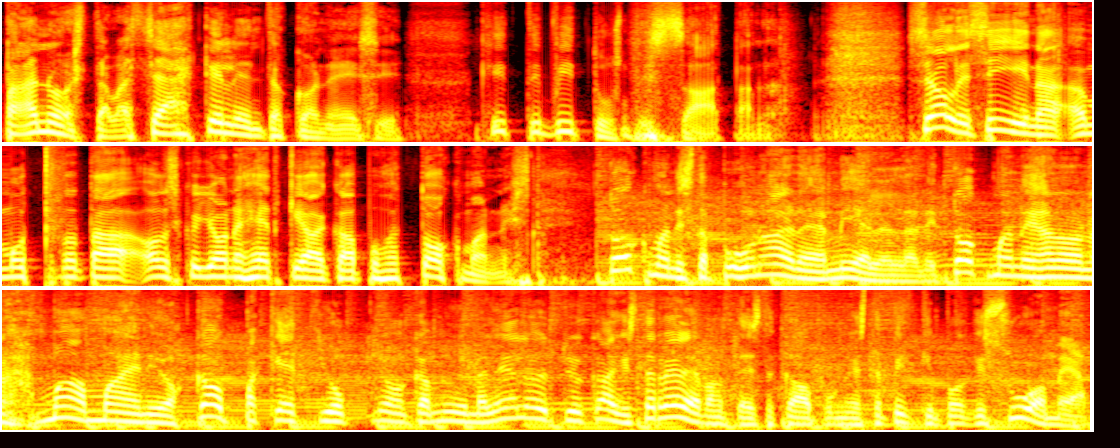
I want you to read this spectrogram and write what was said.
panostavat sähkölentokoneisiin. Kiitti vitusti, saatana. Se oli siinä, mutta tota, olisiko Jone hetki aikaa puhua Tokmannista? Tokmanista puhun aina ja mielelläni. Tokmannihan on maan mainio kauppaketju, jonka myymäliä löytyy kaikista relevanteista kaupungeista pitkin poikin Suomea.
